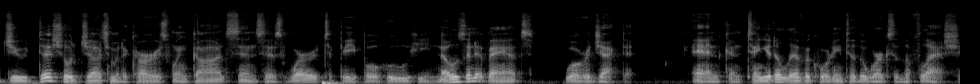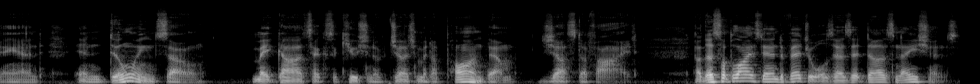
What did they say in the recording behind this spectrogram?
judicial judgment occurs when God sends His word to people who He knows in advance will reject it and continue to live according to the works of the flesh, and in doing so, make God's execution of judgment upon them justified. Now, this applies to individuals as it does nations.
